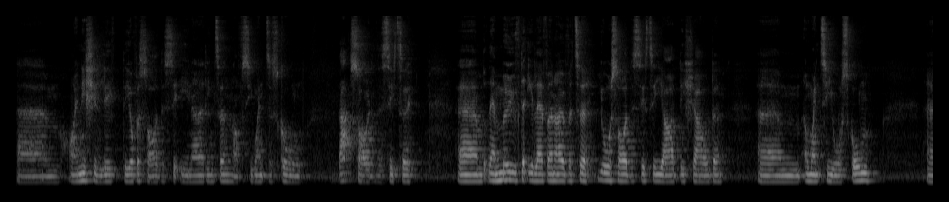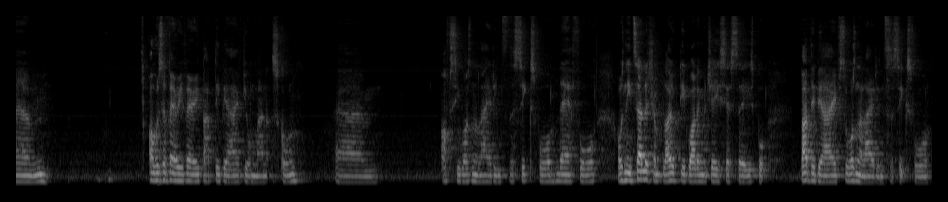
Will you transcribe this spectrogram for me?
Um, I initially lived the other side of the city in Erdington, obviously, went to school that side of the city, um, but then moved at 11 over to your side of the city, Yardley, Sheldon, um, and went to your school. Um, I was a very, very badly behaved young man at school. Um, obviously, wasn't allowed into the sixth form. Therefore, I was an intelligent bloke, did well in my GCSEs, but badly behaved, so wasn't allowed into the sixth form.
